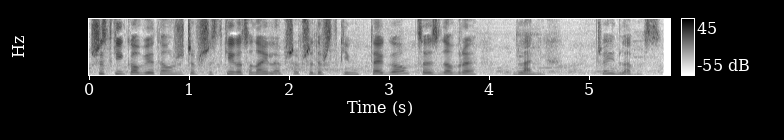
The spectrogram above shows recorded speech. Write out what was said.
Wszystkim kobietom życzę wszystkiego, co najlepsze. Przede wszystkim tego, co jest dobre dla nich, czyli dla Was.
